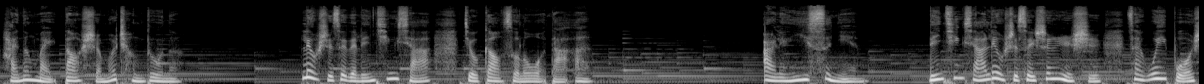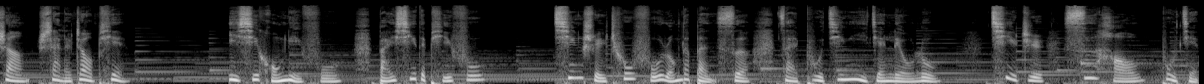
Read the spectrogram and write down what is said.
还能美到什么程度呢？六十岁的林青霞就告诉了我答案。二零一四年，林青霞六十岁生日时，在微博上晒了照片，一袭红礼服，白皙的皮肤，清水出芙蓉的本色在不经意间流露，气质丝毫不减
